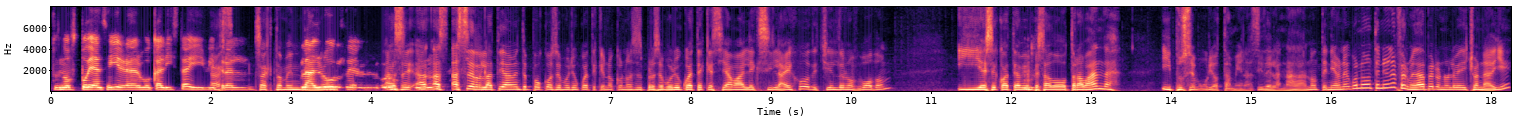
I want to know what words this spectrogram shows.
pues no podían seguir, era el vocalista y literal Exactamente. la ¿no? luz del grupo, Hace, ha- ¿no? hace- hace relativamente poco se murió un cuate que no conoces, pero se murió un cuate que se llama Alexi Laiho de Children of Bodom. Y ese cuate había empezado otra banda. Y pues se murió también así de la nada, ¿no? Tenía una, bueno, tenía una enfermedad, pero no le había dicho a nadie.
